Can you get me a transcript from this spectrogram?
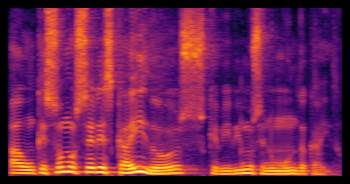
aunque somos seres caídos que vivimos en un mundo caído.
